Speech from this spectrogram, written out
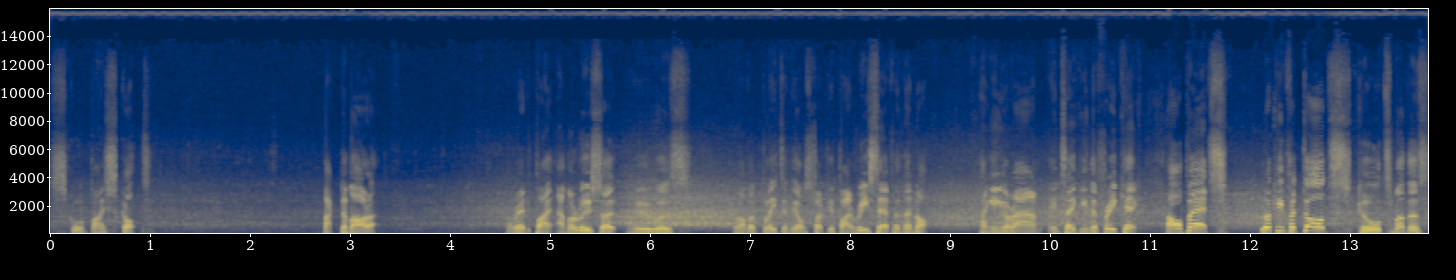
scored by Scott. McNamara, read by Amoruso, who was rather blatantly obstructed by Riseth, and they're not hanging around in taking the free kick. Albertz looking for Dodds. Gould smothers.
